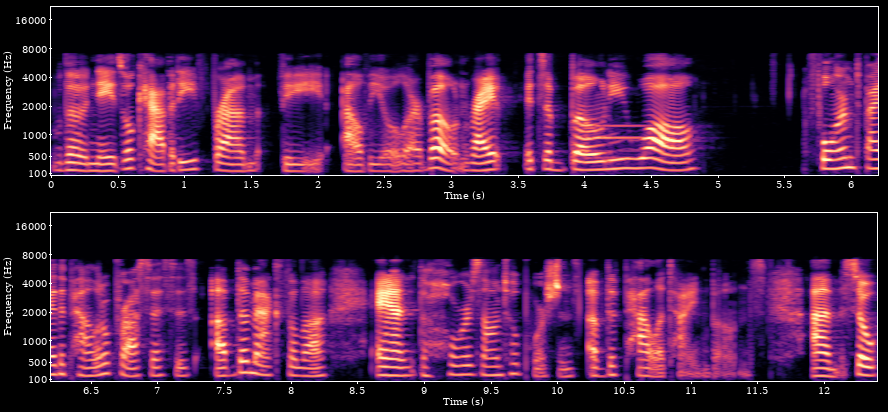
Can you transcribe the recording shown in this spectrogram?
the nasal cavity from the alveolar bone, right? It's a bony wall formed by the palatal processes of the maxilla and the horizontal portions of the palatine bones. Um, so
